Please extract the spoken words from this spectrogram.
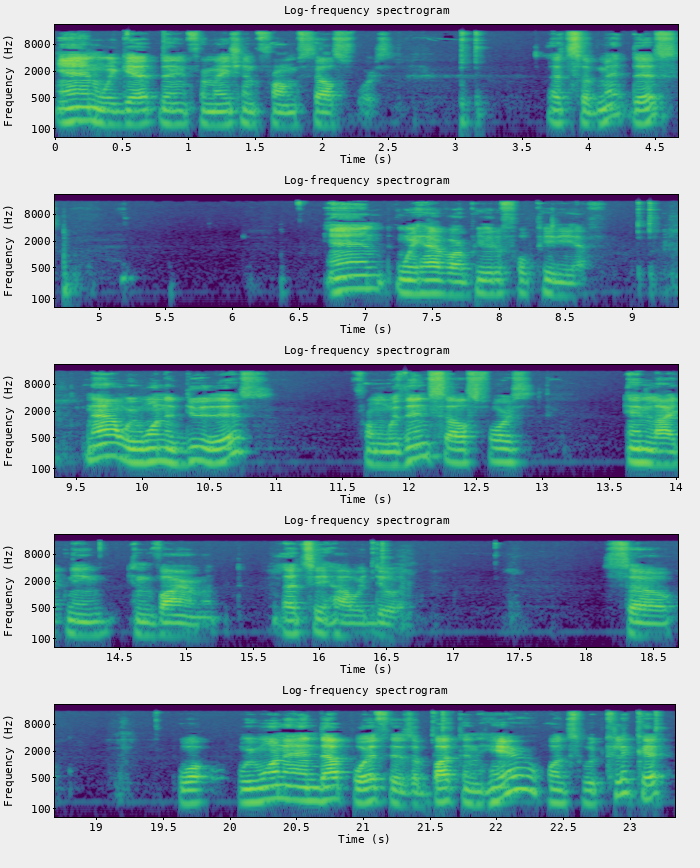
and we get the information from Salesforce. Let's submit this and we have our beautiful PDF. Now we want to do this from within Salesforce in Lightning environment. Let's see how we do it. So what we want to end up with is a button here. Once we click it,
